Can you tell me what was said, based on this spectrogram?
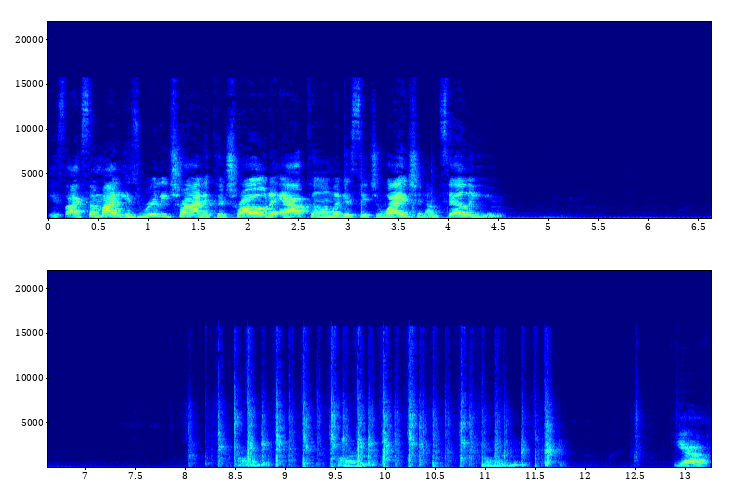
It's like somebody is really trying to control the outcome of this situation. I'm telling you. Yeah.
